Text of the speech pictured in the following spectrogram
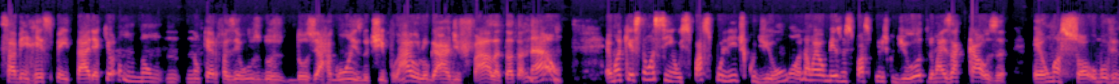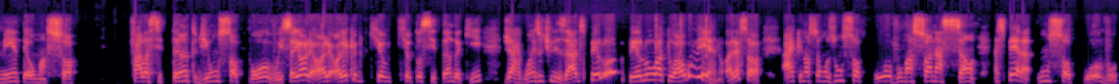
que sabem respeitar. E aqui eu não, não, não quero fazer uso dos, dos jargões do tipo, ah, o lugar de fala, tá, tá. não. É uma questão assim, o espaço político de um não é o mesmo espaço político de outro, mas a causa é uma só, o movimento é uma só fala-se tanto de um só povo. Isso aí, olha, olha, olha que, que eu que estou citando aqui jargões utilizados pelo, pelo atual governo. Olha só, ah, que nós somos um só povo, uma só nação. Mas espera, um só povo,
